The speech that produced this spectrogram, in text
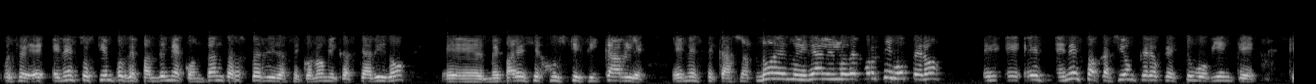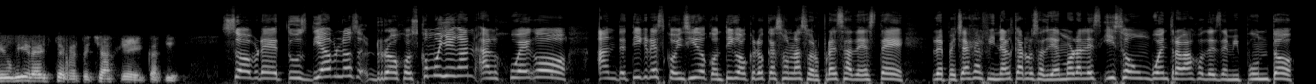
pues eh, en estos tiempos de pandemia con tantas pérdidas económicas que ha habido, eh, me parece justificable en este caso. No es lo ideal en lo deportivo, pero en esta ocasión creo que estuvo bien que, que hubiera este repechaje, Katy sobre tus Diablos Rojos. ¿Cómo llegan al juego ante Tigres? Coincido contigo, creo que son la sorpresa de este repechaje. Al final, Carlos Adrián Morales hizo un buen trabajo desde mi punto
